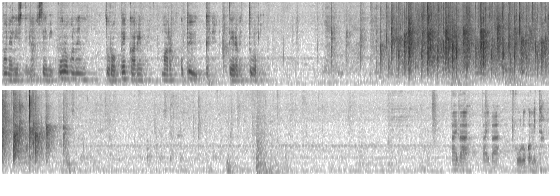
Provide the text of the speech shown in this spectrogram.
panelistina Semi Purhonen, Turo Pekari, Markku Pyykkönen. Tervetuloa. Päivää, päivää. Kuuluuko mitä?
